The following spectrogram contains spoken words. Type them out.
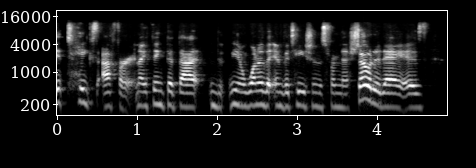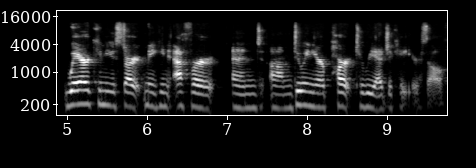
it takes effort. And i think that that you know one of the invitations from this show today is where can you start making effort and um, doing your part to re-educate yourself?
